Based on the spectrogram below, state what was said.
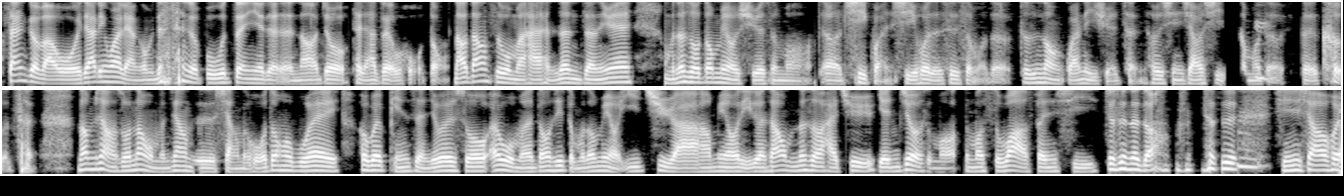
三个吧，我加另外两个，我们这三个不务正业的人，然后就参加这个活动。然后当时我们还很认真，因为我们那时候都没有学什么呃气管系或者是什么的，就是那种管理学程或者行销系什么的的课程。那我们想说，那我们这样子想的活动会不会会不会评审就会说，哎，我们的东西怎么都没有依据啊，没有理论。然后我们那时候还去研究什么什么 SWOT 分析，就是那种就是行销会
